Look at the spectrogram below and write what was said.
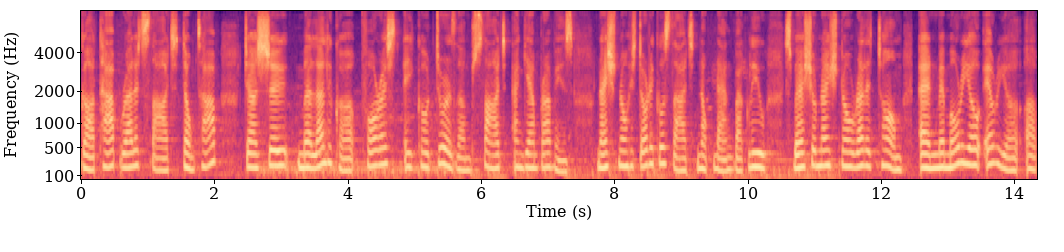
God Tháp Relic Site, Đồng Tháp, Trà Sư Melaleuca Forest Ecotourism Site, An Giang Province, National Historical Site, Nọc Nạng Bạc Liêu, Special National Relic Tomb and Memorial Area of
